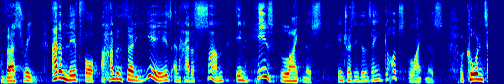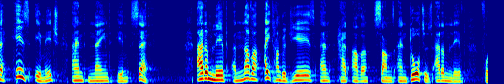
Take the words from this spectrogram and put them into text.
Verse 3 Adam lived for 130 years and had a son in his likeness Interesting, doesn't say in God's likeness, according to his image, and named him Seth. Adam lived another 800 years and had other sons and daughters. Adam lived for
